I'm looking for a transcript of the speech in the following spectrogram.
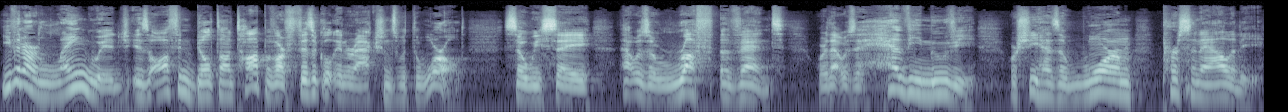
even our language is often built on top of our physical interactions with the world. So we say, that was a rough event or that was a heavy movie, or she has a warm personality.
